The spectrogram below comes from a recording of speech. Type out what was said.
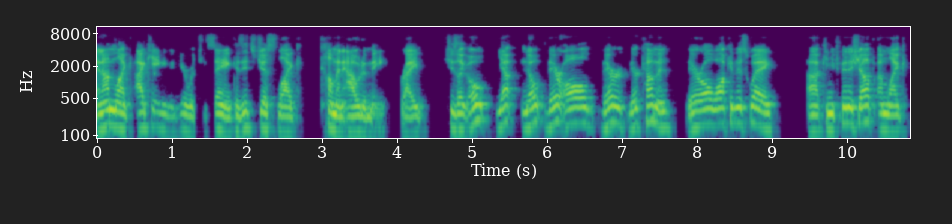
And I'm like, I can't even hear what she's saying because it's just like coming out of me, right? She's like, "Oh, yep, nope, they're all they're they're coming. They're all walking this way. Uh, can you finish up?" I'm like,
